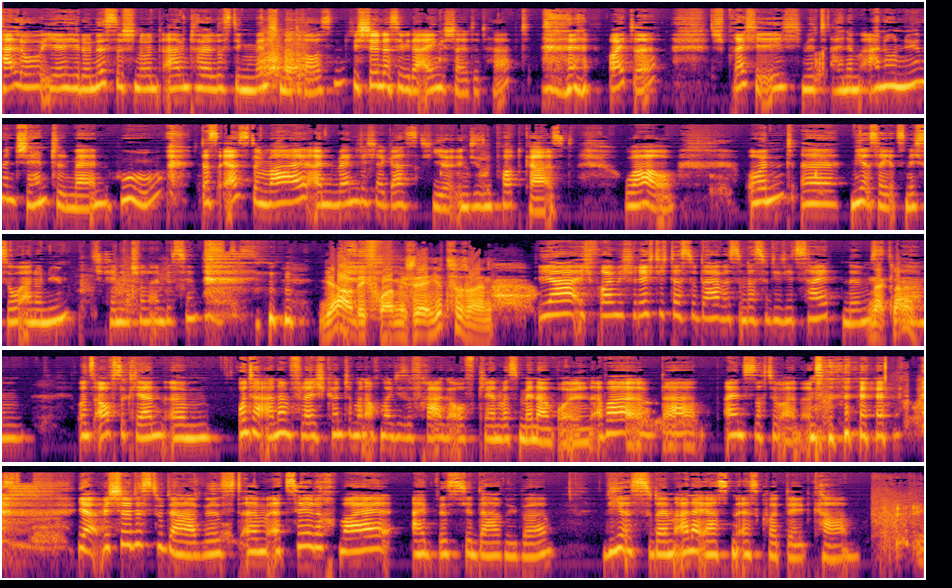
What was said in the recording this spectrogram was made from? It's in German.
Hallo, ihr hedonistischen und abenteuerlustigen Menschen da draußen. Wie schön, dass ihr wieder eingeschaltet habt. Heute spreche ich mit einem anonymen Gentleman, who das erste Mal ein männlicher Gast hier in diesem Podcast. Wow. Und äh, mir ist er jetzt nicht so anonym. Ich kenne ihn schon ein bisschen. Ja, und ich freue mich sehr, hier zu sein. Ja, ich freue mich richtig, dass du da bist und dass du dir die Zeit nimmst, Na klar. Ähm, uns aufzuklären. Ähm, unter anderem, vielleicht könnte man auch mal diese Frage aufklären, was Männer wollen. Aber äh, da eins nach dem anderen. ja, wie schön, dass du da bist. Ähm, erzähl doch mal ein bisschen darüber, wie es zu deinem allerersten Escort-Date kam.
